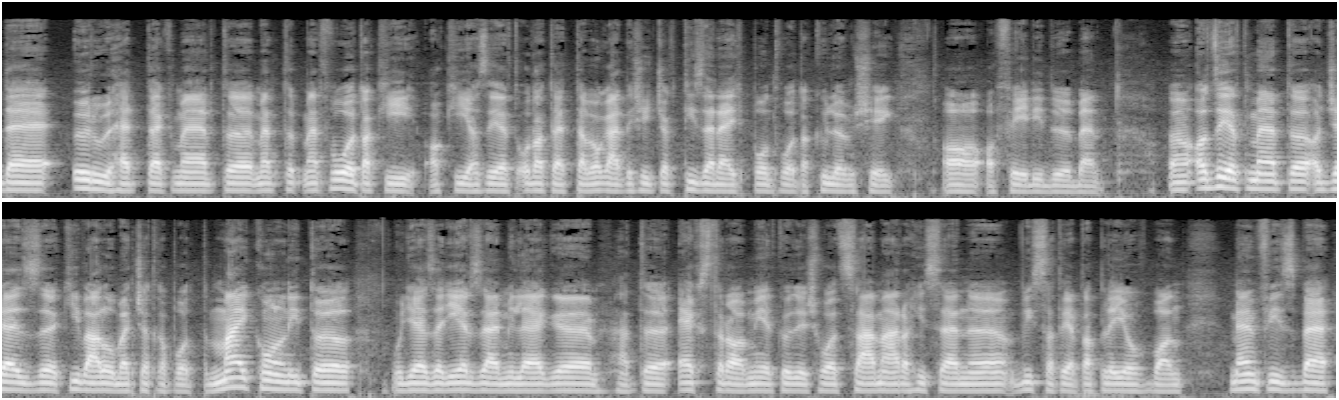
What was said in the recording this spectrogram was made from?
de örülhettek, mert, mert, mert volt, aki, aki azért oda tette magát, és így csak 11 pont volt a különbség a, a fél időben. Azért, mert a Jazz kiváló meccset kapott Mike Conley-től, ugye ez egy érzelmileg hát extra mérkőzés volt számára, hiszen visszatért a playoffban Memphisbe,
